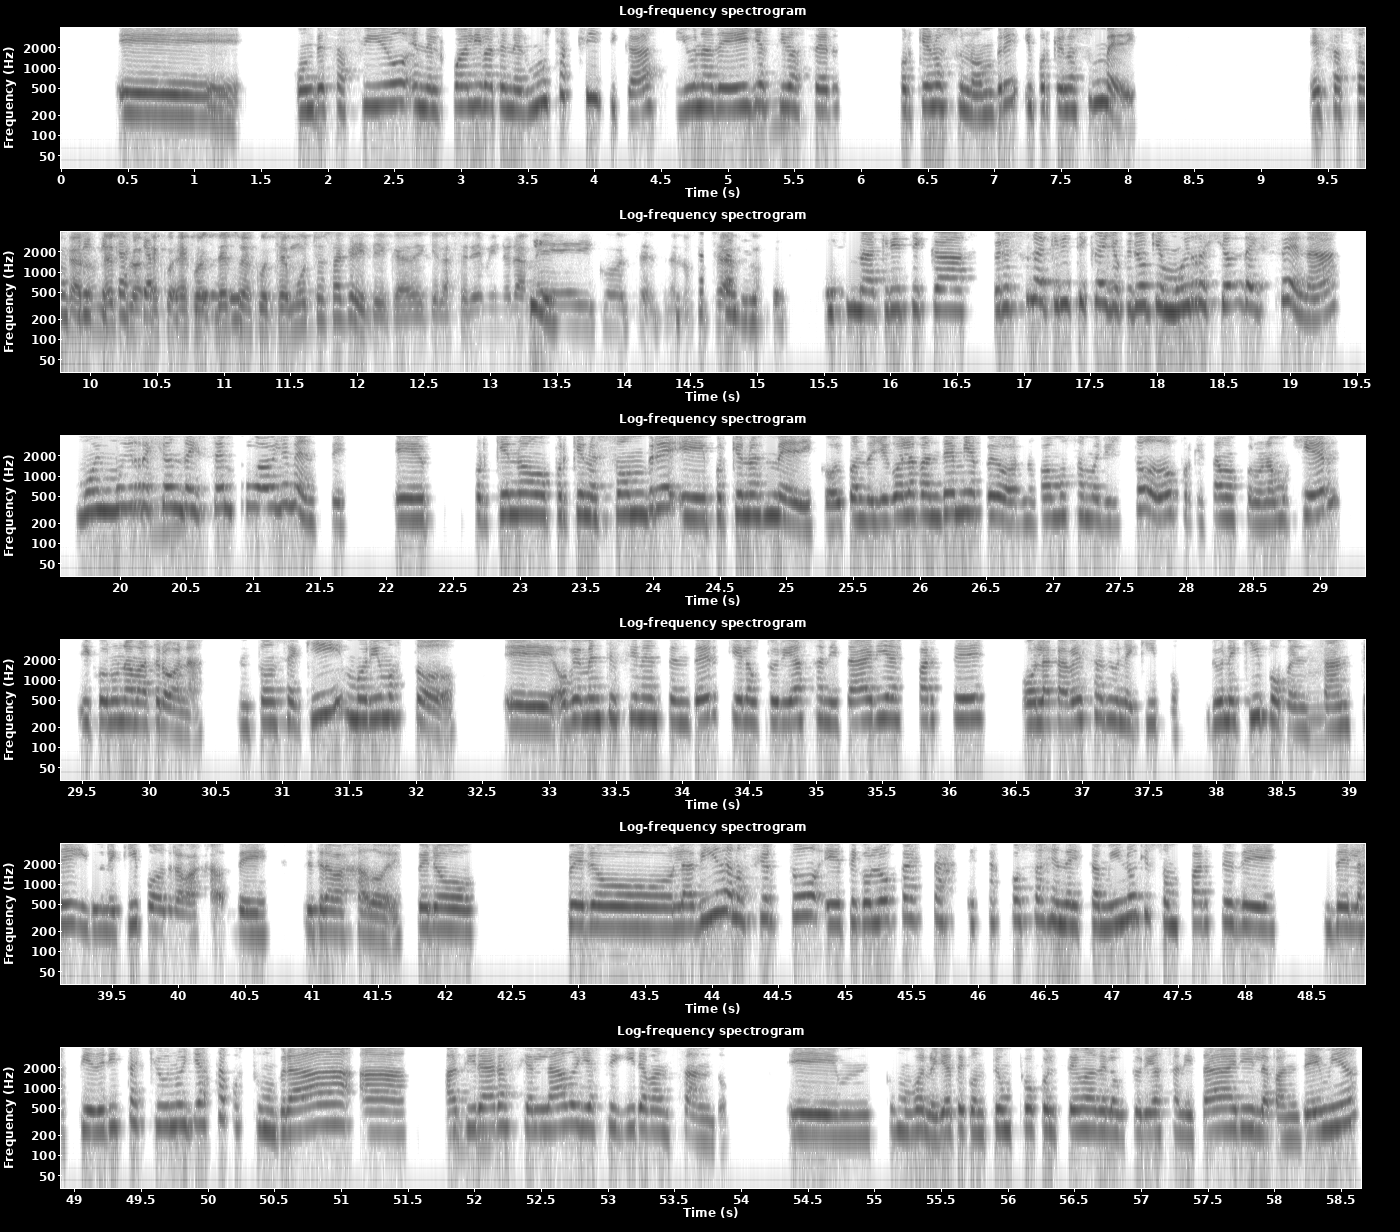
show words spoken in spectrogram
un desafío en el cual iba a tener muchas críticas y una de ellas iba a ser ¿por qué no es un hombre y por qué no es un médico? Esas son críticas de hecho, que... De hecho, escuché mucho esa crítica de que la Ceremi no era médico, etcétera. Es una crítica, pero es una crítica yo creo que muy región de Aysena, muy, muy región de Aysén probablemente. Eh, ¿por, qué no, ¿Por qué no es hombre? y ¿Por qué no es médico? Y cuando llegó la pandemia, peor, nos vamos a morir todos porque estamos con una mujer y con una matrona. Entonces aquí morimos todos, eh, obviamente sin entender que la autoridad sanitaria es parte o la cabeza de un equipo, de un equipo pensante y de un equipo de, de, trabajadores. Pero, pero la vida, ¿no es cierto?, eh, te coloca estas, estas cosas en el camino que son parte de, las piedritas que uno ya está acostumbrada a, tirar hacia el lado y a seguir avanzando. Eh, como bueno, ya te conté un poco el tema de la autoridad sanitaria y la pandemia,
